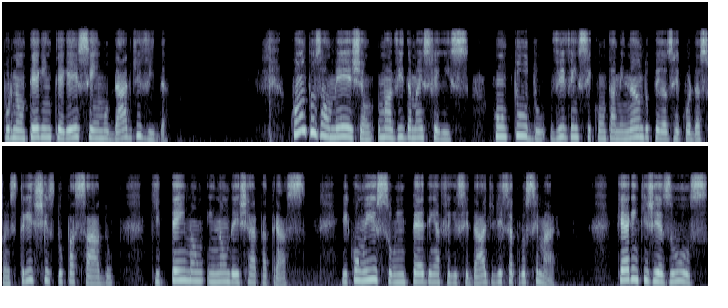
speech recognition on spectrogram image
por não terem interesse em mudar de vida. Quantos almejam uma vida mais feliz, contudo, vivem se contaminando pelas recordações tristes do passado que teimam em não deixar para trás, e com isso impedem a felicidade de se aproximar. Querem que Jesus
